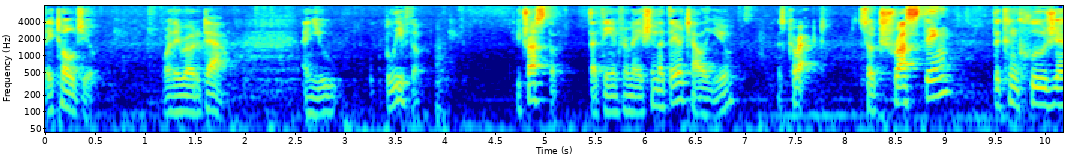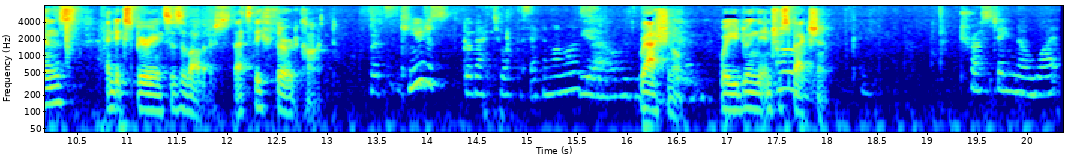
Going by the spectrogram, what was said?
They told you, or they wrote it down, and you believe them. You trust them that the information that they are telling you is correct. So trusting the conclusions and experiences of others. That's the third kind. What's, can you just go back to what the second one was? Yeah. Rational, where you're doing the introspection, Okay. Trusting the what?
